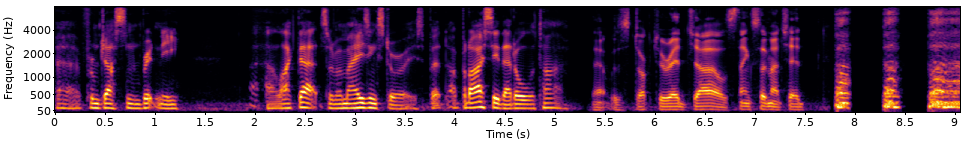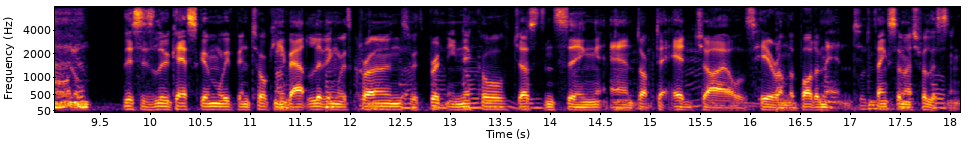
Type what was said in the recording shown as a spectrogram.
uh, from Justan and Brittani uh, like that, sort of amazing stories. But uh, but I see that all the time. That was Dr. Ed Giles. Thanks so much, Ed. This is Luke Escombe. We've been talking about living with Crohn's with Brittani Nichol, Justan Singh, and Dr. Ed Giles here on the bottom end. Thanks so much for listening.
